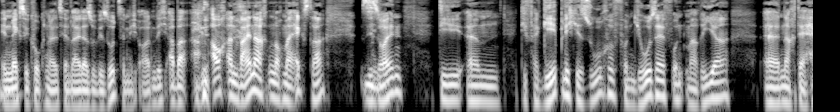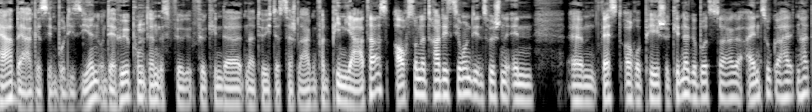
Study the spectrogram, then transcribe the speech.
In Mexiko knallt's ja leider sowieso ziemlich ordentlich, aber auch an Weihnachten nochmal extra. Sie mhm. sollen die, ähm, die vergebliche Suche von Josef und Maria äh, nach der Herberge symbolisieren. Und der Höhepunkt dann ist für, für Kinder natürlich das Zerschlagen von Pinatas, auch so eine Tradition, die inzwischen in ähm, westeuropäische Kindergeburtstage Einzug gehalten hat.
